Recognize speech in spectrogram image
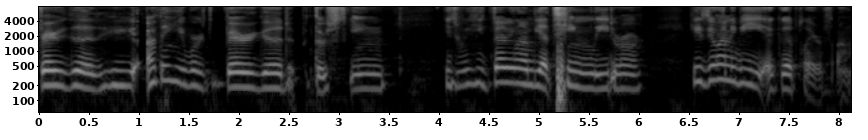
very good. He, I think he works very good with their scheme. He's he's very going to be a team leader. He's going to be a good player for them.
